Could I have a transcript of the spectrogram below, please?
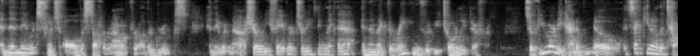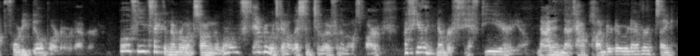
And then they would switch all the stuff around for other groups and they would not show any favorites or anything like that. And then like the rankings would be totally different. So if you already kind of know it's like you know the top 40 billboard or whatever. Well if it's like the number one song in the world everyone's going to listen to it for the most part. But if you're like number 50 or you know not in the top 100 or whatever it's like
